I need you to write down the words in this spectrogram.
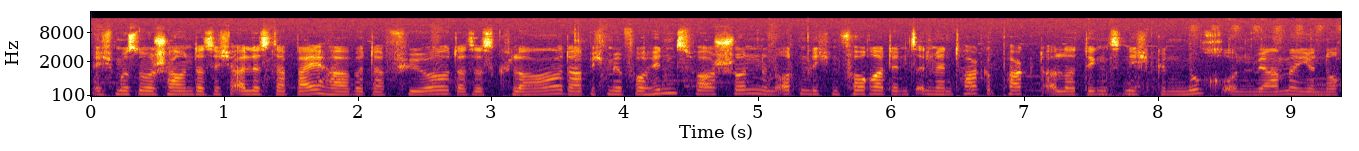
Ich muss nur schauen, dass ich alles dabei habe dafür, das ist klar. Da habe ich mir vorhin zwar schon einen ordentlichen Vorrat ins Inventar gepackt, allerdings nicht genug und wir haben ja hier noch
